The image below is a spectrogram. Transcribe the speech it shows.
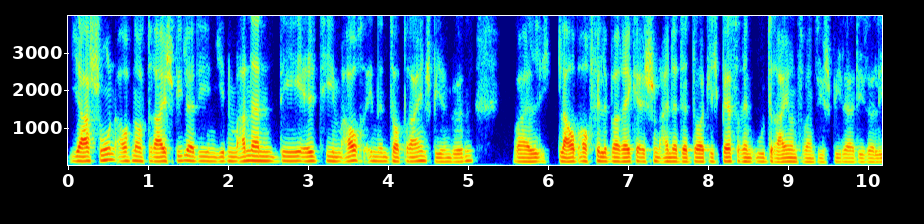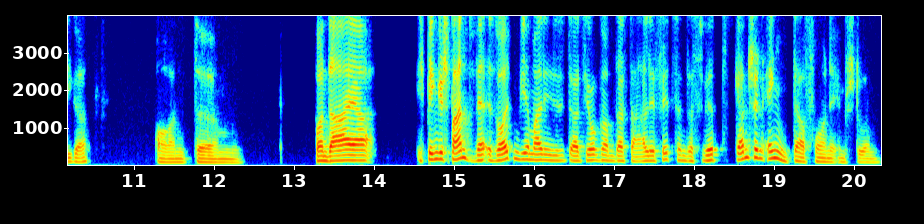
ja schon auch noch drei Spieler, die in jedem anderen DEL-Team auch in den Top 3 spielen würden. Weil ich glaube, auch Philipp Vareka ist schon einer der deutlich besseren U23-Spieler dieser Liga. Und ähm, von daher, ich bin gespannt, sollten wir mal in die Situation kommen, dass da alle fit sind. Das wird ganz schön eng da vorne im Sturm.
